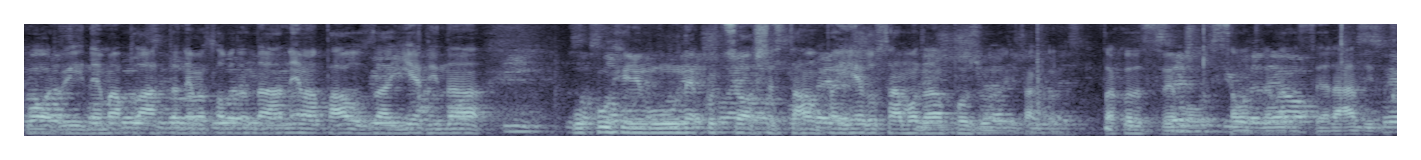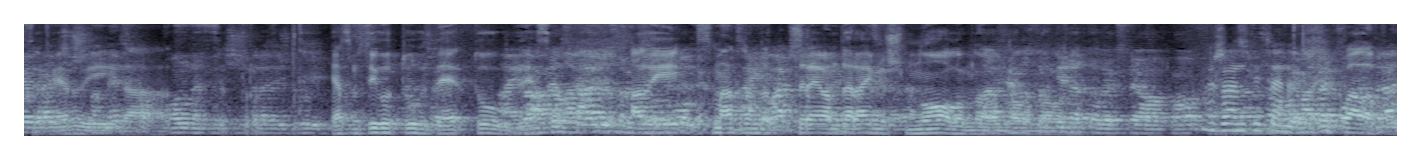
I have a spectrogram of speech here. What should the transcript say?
gori, nema plata, nema slobodan dan, nema pauza, jedina u kuhinju u neko ćoše stalno, pa jedu samo da požuri, tako da, tako da sve mogu, samo treba da se radi, da se veruje i da se trudi. Ja sam sigurno tu gde, tu gde sam, ali smatram da trebam da radim još mnogo, mnogo, mnogo, mnogo. Želim ti sve najbolje. Hvala.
